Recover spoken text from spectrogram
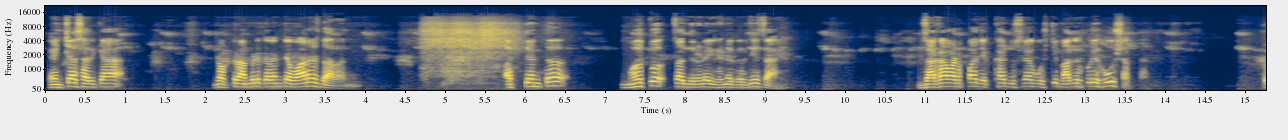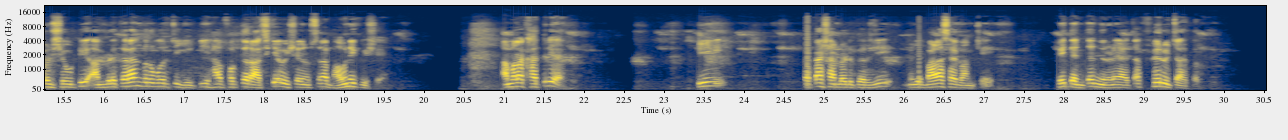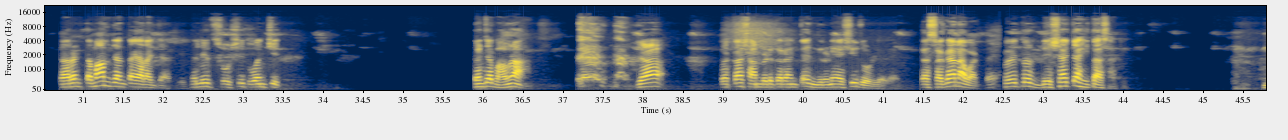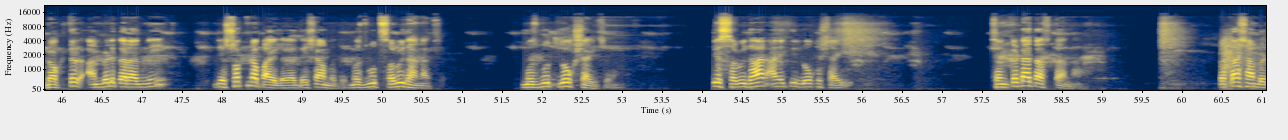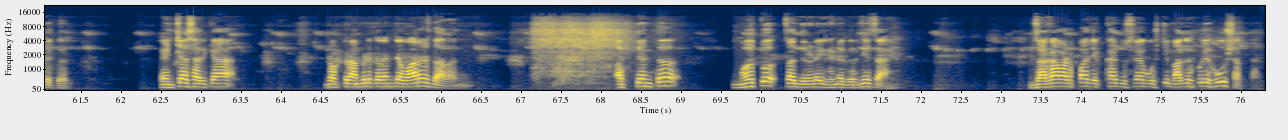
यांच्यासारख्या डॉक्टर आंबेडकरांच्या वारसदाराने अत्यंत महत्त्वाचा निर्णय घेणं गरजेचं आहे. जागा वाटपात एखाद दुसऱ्या गोष्टी मागे पुढे होऊ शकतात. पण शेवटी आंबेडकरांबरोबरची युती हा फक्त राजकीय विषय नसताना भावनिक विषय. आहे आम्हाला खात्री आहे की प्रकाश आंबेडकरजी म्हणजे बाळासाहेब आमचे हे त्यांच्या निर्णयाचा फेरविचार करतील. कारण तमाम जनता या राज्यातली दलित शोषित वंचित त्यांच्या भावना ज्या प्रकाश आंबेडकरांच्या निर्णयाशी जोडलेल्या आहेत त्या सगळ्यांना वाटतंय. नव्हे तर देशाच्या हितासाठी डॉक्टर आंबेडकरांनी जे स्वप्न पाहिलं या देशामध्ये मजबूत संविधानाचं मजबूत लोकशाहीचं. ते संविधान आणि ती लोकशाही संकटात असताना प्रकाश आंबेडकर यांच्यासारख्या डॉक्टर आंबेडकरांच्या वारसदाराने अत्यंत महत्त्वाचा निर्णय घेणं गरजेचं आहे. जागा वाटपात एखाद दुसऱ्या गोष्टी मागे पुढे होऊ शकतात.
